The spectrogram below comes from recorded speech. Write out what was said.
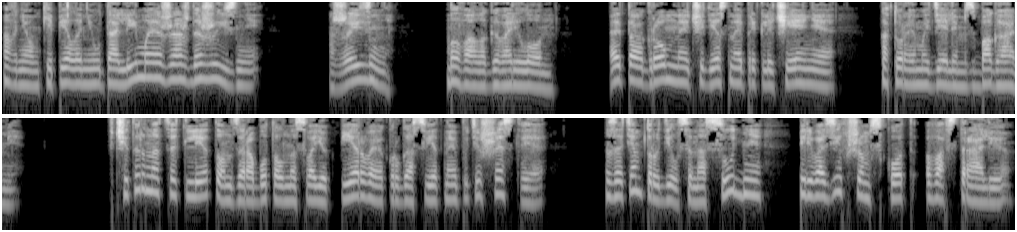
В нем кипела неутолимая жажда жизни. «Жизнь», — бывало говорил он, — «это огромное чудесное приключение, которое мы делим с богами». В 14 лет он заработал на свое первое кругосветное путешествие. Затем трудился на судне, перевозившем скот в Австралию.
